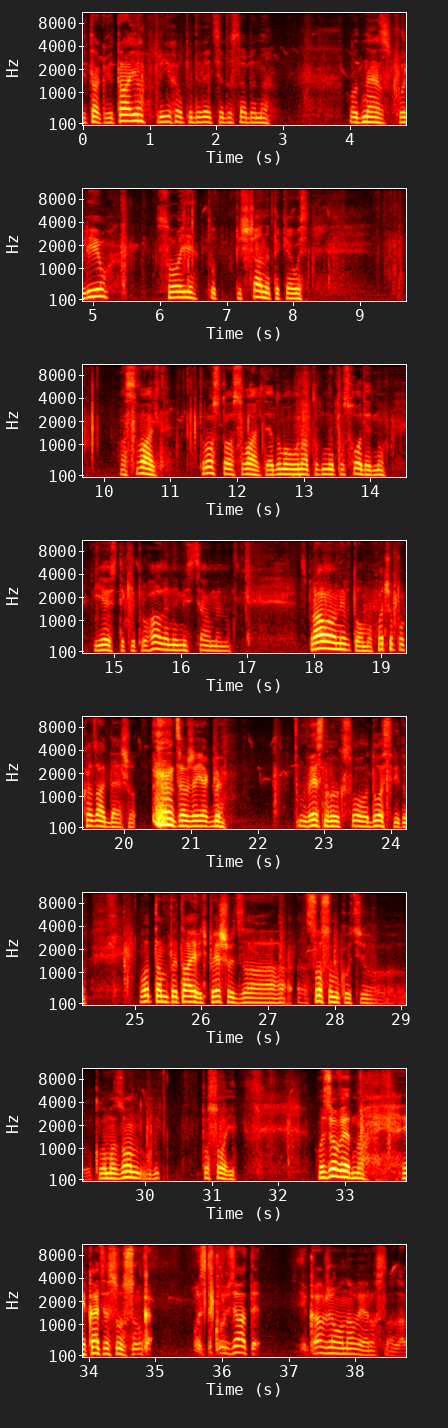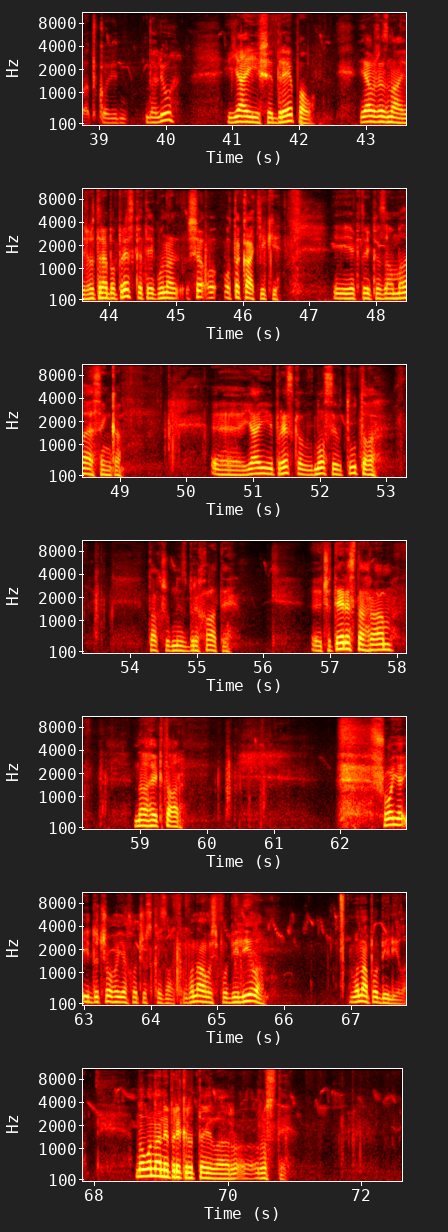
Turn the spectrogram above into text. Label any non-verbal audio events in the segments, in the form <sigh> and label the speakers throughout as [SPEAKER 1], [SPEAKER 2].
[SPEAKER 1] І так, вітаю. Приїхав подивитися до себе на одне з полів сої. Тут піщане таке ось асфальт. Просто асфальт. Я думав, вона тут не посходить. Ну, є такі прогалини місцями. Ну. Справа не в тому. Хочу показати дещо. <clears throat> Це вже якби висновок свого досвіду. От там питають, пишуть за сосунку цю кломазон по сої. Ось видно, яка ця сосунка. Ось таку взяти, яка вже вона виросла. Зараз таку віддалю. Я її ще дрипав. Я вже знаю, що треба прискати, як вона ще отака тільки. І як той казав, малесенька. Е, я її прискав, вносив тут, а, так, щоб не збрехати. Е, 400 грам на гектар. Що я і до чого я хочу сказати? Вона ось побіліла. Вона побіліла. Ну вона не прекратила рости.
